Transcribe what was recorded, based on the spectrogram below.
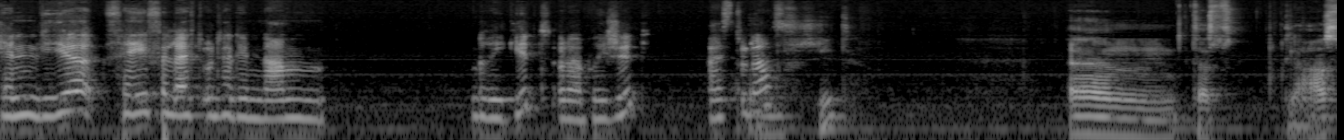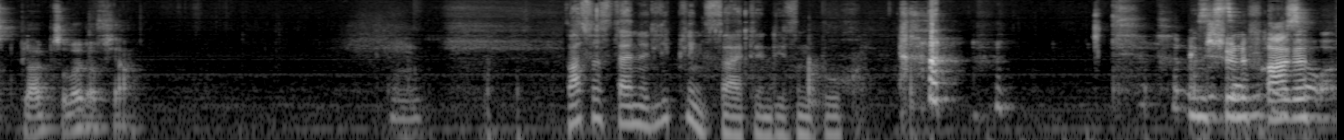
Kennen wir Faye vielleicht unter dem Namen Brigitte oder Brigitte? Weißt du das? Unterschied? Ähm, das Glas bleibt soweit auf Ja. Okay. Was ist deine Lieblingsseite in diesem Buch? Eine schöne Frage.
